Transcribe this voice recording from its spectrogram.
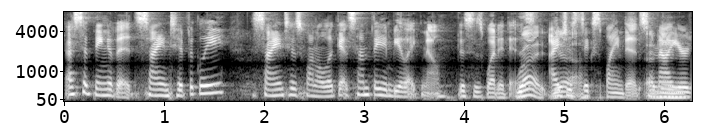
that's the thing of it. Scientifically, scientists want to look at something and be like, no, this is what it is. Right, I just explained it. So I now mean, you're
